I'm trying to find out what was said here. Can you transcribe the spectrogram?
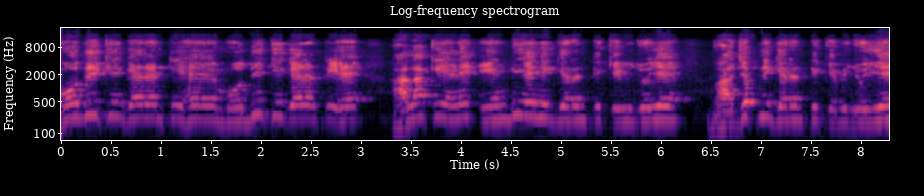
મોદી કી ગેરંટી હે, મોદી કી ગેરંટી હે. હાલાકી એણે એનડીએની ગેરંટી કેવી જોઈએ, ભાજપની ગેરંટી કેવી જોઈએ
